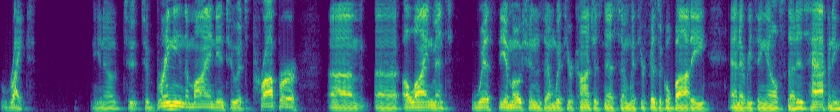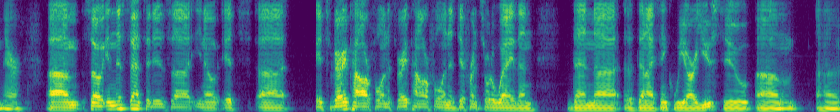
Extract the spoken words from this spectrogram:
right you know to to bringing the mind into its proper um, uh, alignment with the emotions and with your consciousness and with your physical body and everything else that is happening there. Um, so in this sense it is uh, you know it's uh, it's very powerful and it's very powerful in a different sort of way than than uh, than I think we are used to um, uh,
